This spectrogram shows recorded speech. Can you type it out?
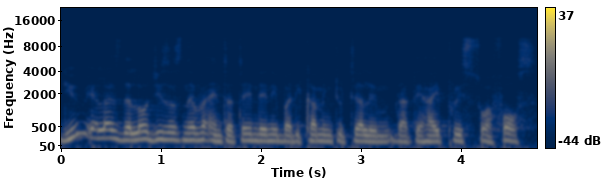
Do you realize the Lord Jesus never entertained anybody coming to tell him that the high priests were false?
